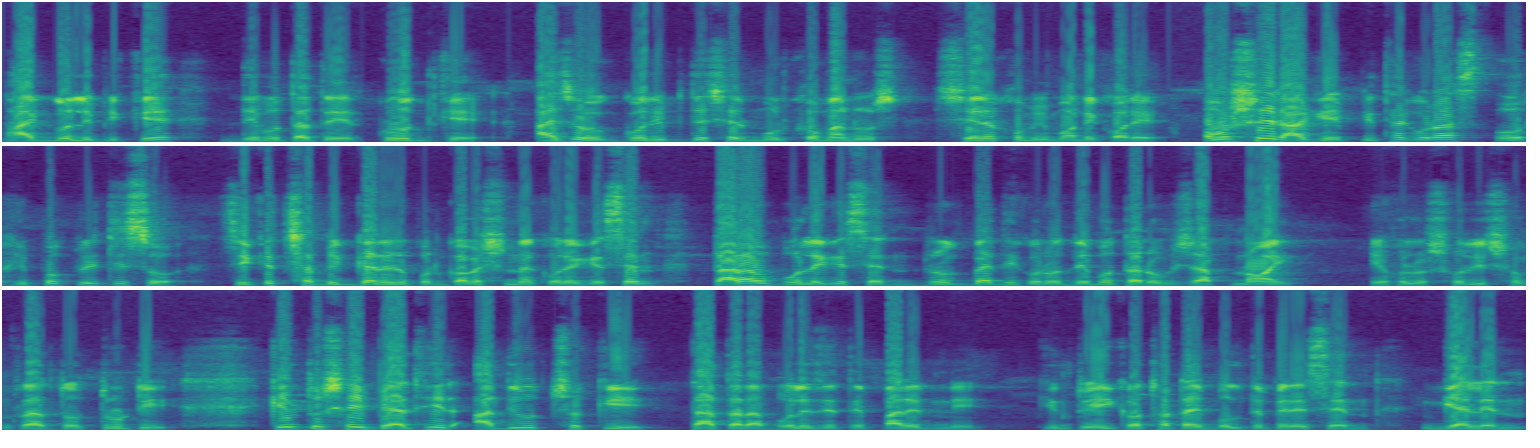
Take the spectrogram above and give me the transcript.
ভাগ্যলিপিকে, দেবতাদের ক্রোধকে। আজও গরিব দেশের মূর্খ মানুষ সেরকমই মনে করে। অবশ্য এর আগে পিথাগোরাস ও হিপোক্রিটিসও চিকিৎসা বিজ্ঞানের উপর গবেষণা করে গেছেন, তারাও বলে গেছেন রোগব্যাধি কোনো দেবতার অভিশাপ নয়। এ হলো শরীর সংক্রান্ত ত্রুটি। কিন্তু সেই ব্যাধির আদি উৎস কি তা তারা বলে যেতে পারেননি। কিন্তু এই কথাটাই বলতে পেরেছেন গেলেন।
